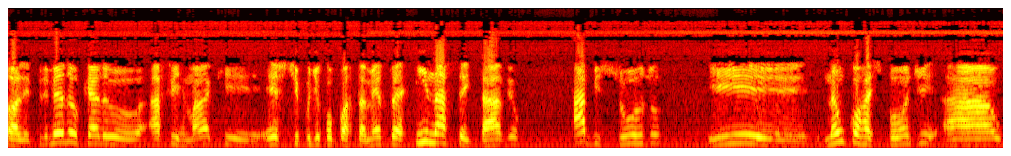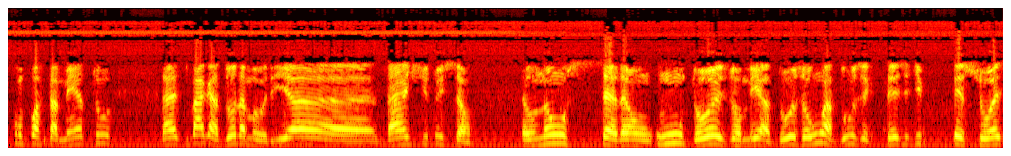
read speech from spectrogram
Olha, primeiro eu quero afirmar que esse tipo de comportamento é inaceitável, absurdo e não corresponde ao comportamento da esmagadora maioria da instituição. Então não serão um, dois ou meia dúzia ou uma dúzia que seja de pessoas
